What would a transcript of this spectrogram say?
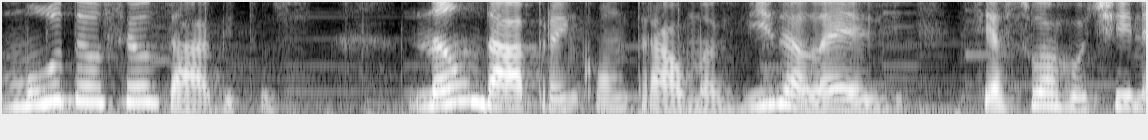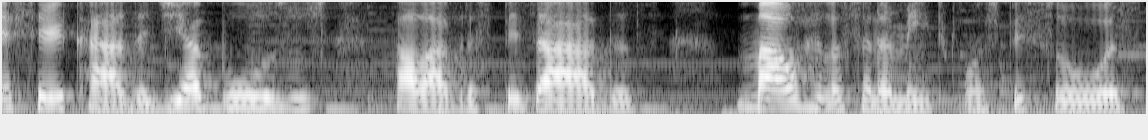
muda os seus hábitos. Não dá para encontrar uma vida leve se a sua rotina é cercada de abusos, palavras pesadas, mau relacionamento com as pessoas,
